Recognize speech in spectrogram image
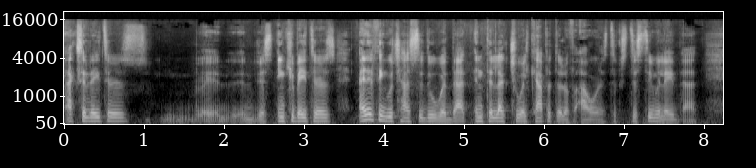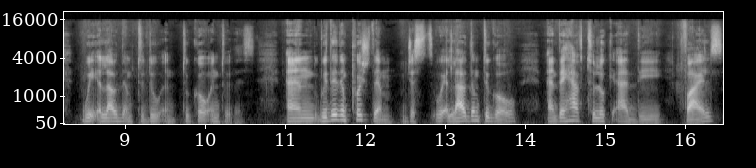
accelerators, uh, just incubators, anything which has to do with that intellectual capital of ours to, to stimulate that. We allowed them to do and to go into this. And we didn't push them, just we allowed them to go, and they have to look at the files,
